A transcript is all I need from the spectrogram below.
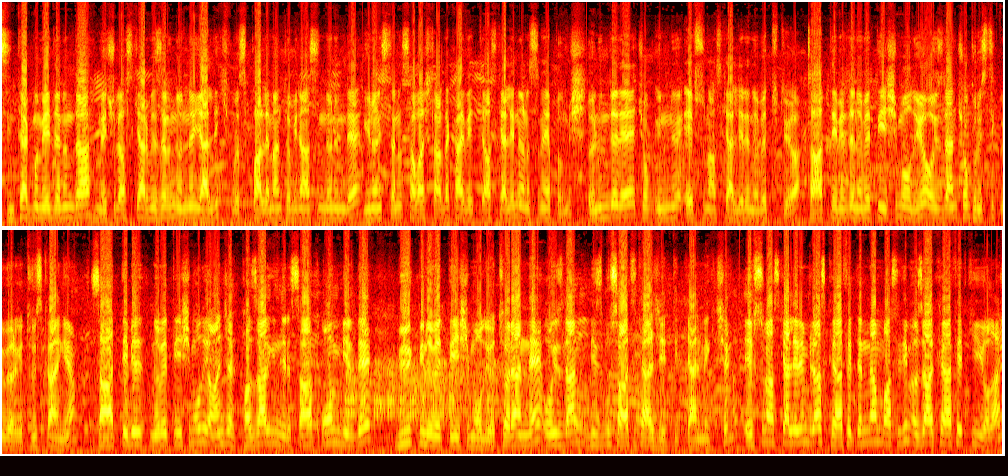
Sintergma Meydanı'nda meçhul asker mezarının önüne geldik. Burası parlamento binasının önünde. Yunanistan'ın savaşlarda kaybettiği askerlerin anısına yapılmış. Önünde de çok ünlü Efsun askerleri nöbet tutuyor. Saatte bir de nöbet değişimi oluyor. O yüzden çok turistik bir bölge, turist kaynıyor. Saatte bir nöbet değişimi oluyor ancak pazar günleri saat 11'de büyük bir nöbet değişimi oluyor törenle. O yüzden biz bu saati tercih ettik gelmek için. Efsun askerlerin biraz kıyafetlerinden bahsedeyim. Özel kıyafet giyiyorlar.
